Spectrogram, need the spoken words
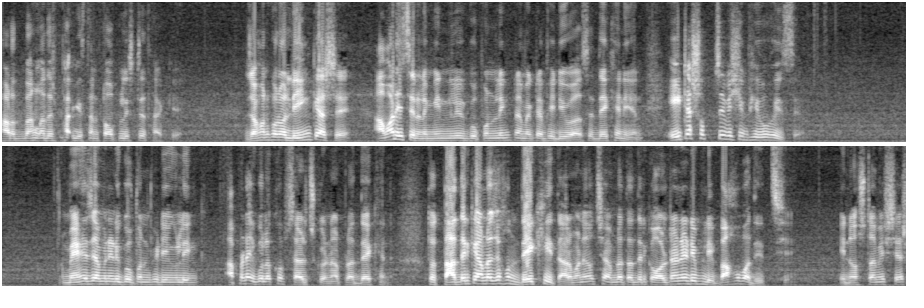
ভারত, বাংলাদেশ, পাকিস্তান টপ লিস্টে থাকে। যখন কোনো লিঙ্ক আসে, আমার এই চ্যানেলে মিনলির গোপন লিঙ্ক নামে একটা ভিডিও আছে, দেখে নিন এইটা সবচেয়ে বেশি ভিউ হয়েছে মেহেজামিনের গোপন ভিডিও লিঙ্ক আপনারা এগুলো খুব সার্চ করেন, আপনারা দেখেন। তো তাদেরকে আমরা যখন দেখি, তার মানে হচ্ছে আমরা তাদেরকে অল্টারনেটিভলি বাহবা দিচ্ছি। এই নষ্টামির শেষ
